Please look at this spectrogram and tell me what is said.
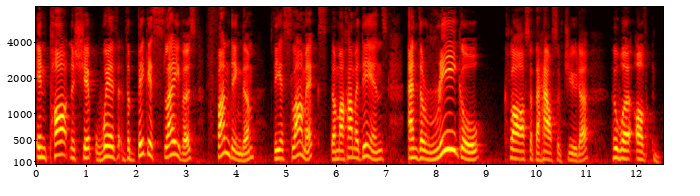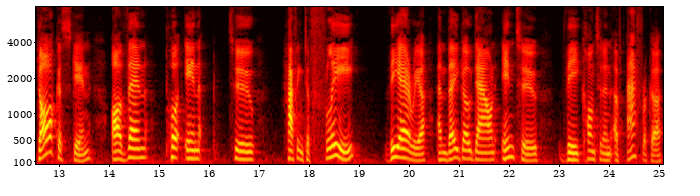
in partnership with the biggest slavers, funding them, the Islamics, the Mohammedans, and the regal class of the House of Judah, who were of darker skin, are then put into having to flee the area and they go down into the continent of Africa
